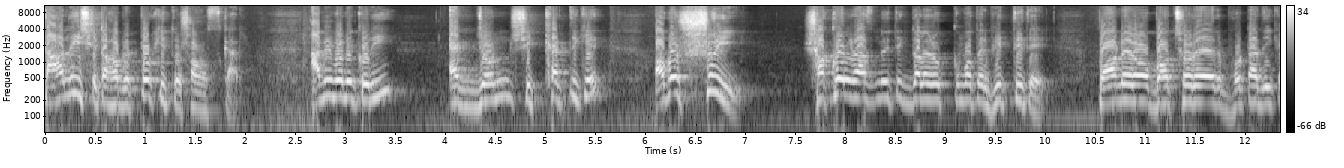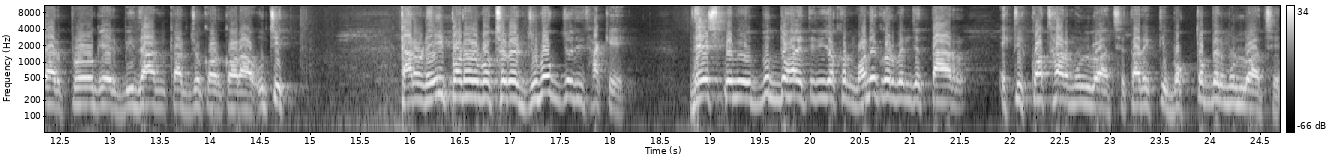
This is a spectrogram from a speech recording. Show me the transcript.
তাহলেই সেটা হবে প্রকৃত সংস্কার। আমি মনে করি একজন শিক্ষার্থীকে অবশ্যই সকল রাজনৈতিক দলের ঐক্যমতের ভিত্তিতে পনেরো বছরের ভোটাধিকার প্রয়োগের বিধান কার্যকর করা উচিত। কারণ এই পনেরো বছরের যুবক যদি থাকে, দেশপ্রেমী উদ্বুদ্ধ হয় তিনি যখন মনে করবেন যে তার একটি কথার মূল্য আছে, তার একটি বক্তব্যের মূল্য আছে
